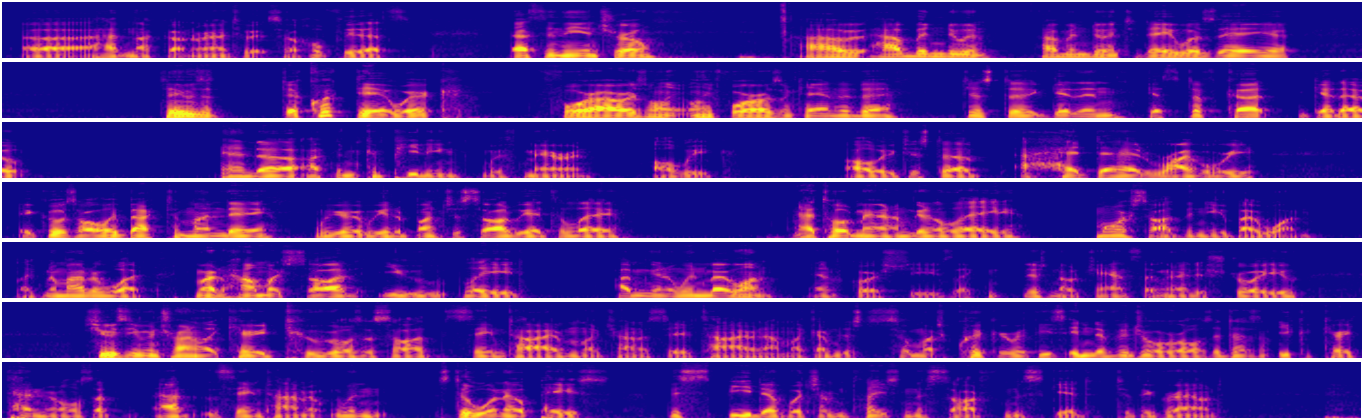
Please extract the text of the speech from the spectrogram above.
uh, I have not gotten around to it. So hopefully that's that's in the intro. How how been doing? How been doing? Today was a uh, today was a, a quick day at work. Four hours, only only four hours on Canada Day, just to get in, get stuff cut, get out. And uh, I've been competing with Marin all week, all week. Just a, a head-to-head rivalry. It goes all the way back to Monday. We were, we had a bunch of sod we had to lay. I told Marin I'm gonna lay more sod than you by one. Like no matter what, no matter how much sod you laid, I'm gonna win by one. And of course, she's like, "There's no chance. I'm gonna destroy you." She was even trying to like carry two rolls of sod at the same time, like trying to save time. And I'm like, I'm just so much quicker with these individual rolls. It doesn't. You could carry ten rolls at, at the same time. It wouldn't still wouldn't outpace the speed at which I'm placing the sod from the skid to the ground.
